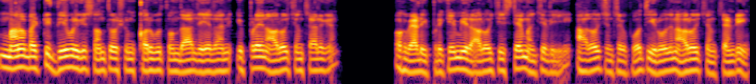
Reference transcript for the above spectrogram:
మన బట్టి దేవునికి సంతోషం కలుగుతుందా లేదా అని ఎప్పుడైనా ఆలోచించాలిగా ఒకవేళ ఇప్పటికే మీరు ఆలోచిస్తే మంచిది. ఆలోచించకపోతే ఈ రోజున ఆలోచించండి.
